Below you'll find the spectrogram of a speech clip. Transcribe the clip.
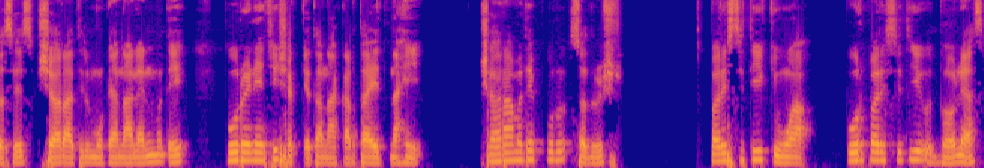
तसेच शहरातील मोठ्या नाल्यांमध्ये पूर येण्याची शक्यता नाकारता येत नाही. शहरामध्ये पूर सदृश परिस्थिती किंवा पूर परिस्थिती उद्भवल्यास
